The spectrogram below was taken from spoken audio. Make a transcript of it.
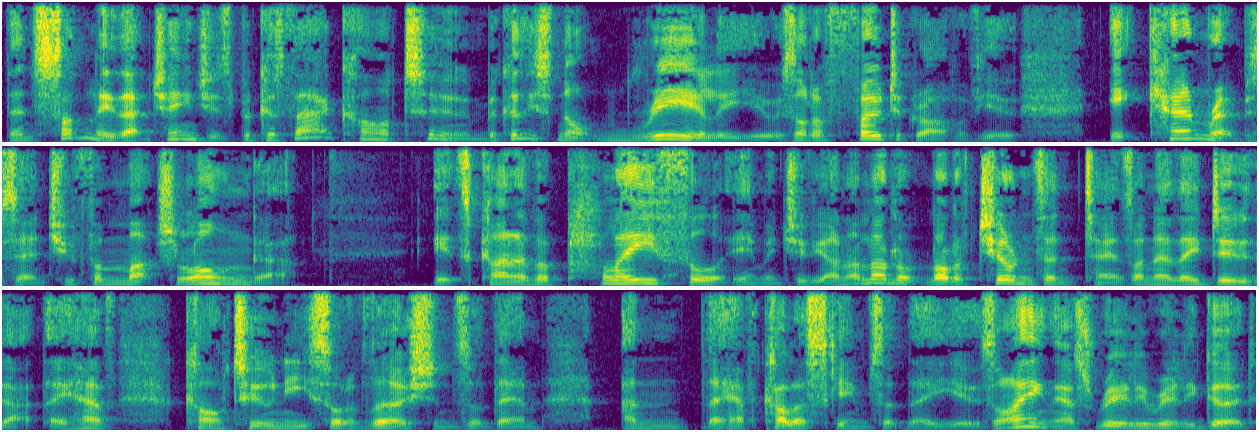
then suddenly that changes because that cartoon, because it's not really you, it's not a photograph of you, it can represent you for much longer. It's kind of a playful image of you. And a lot of, lot of children's entertainers, I know they do that. They have cartoony sort of versions of them and they have color schemes that they use. And I think that's really, really good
